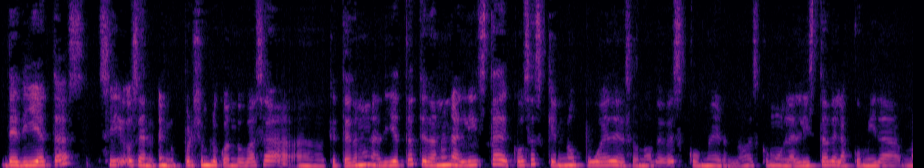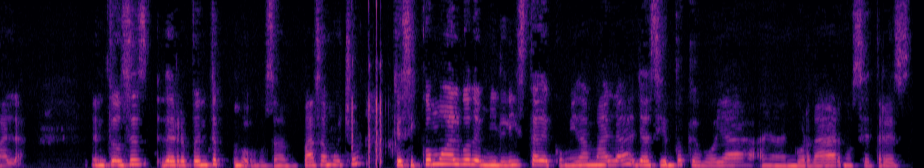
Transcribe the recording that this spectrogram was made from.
de dietas, ¿sí? O sea, en, por ejemplo, cuando vas a, que te dan una dieta, te dan una lista de cosas que no puedes o no debes comer, ¿no? Es como la lista de la comida mala. Entonces, de repente, o sea, pasa mucho que si como algo de mi lista de comida mala, ya siento que voy a, engordar, no sé, tres,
